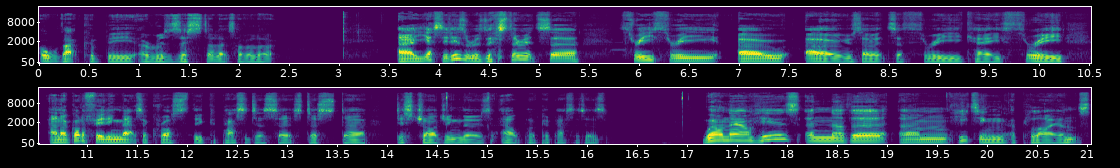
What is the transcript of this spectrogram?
Oh, that could be a resistor. Let's have a look. Uh, yes, it is a resistor. It's a 3300, so it's a 3K3. And I've got a feeling that's across the capacitors, so it's just uh, discharging those output capacitors. Well, now here's another um, heating appliance.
